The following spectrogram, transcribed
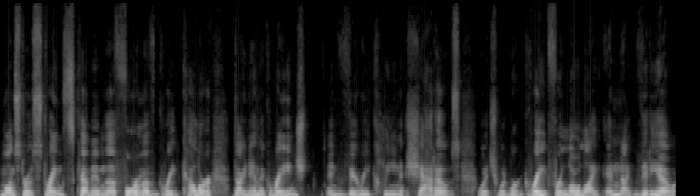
Monstro's strengths come in the form of great color, dynamic range, and very clean shadows, which would work great for low light and night video.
